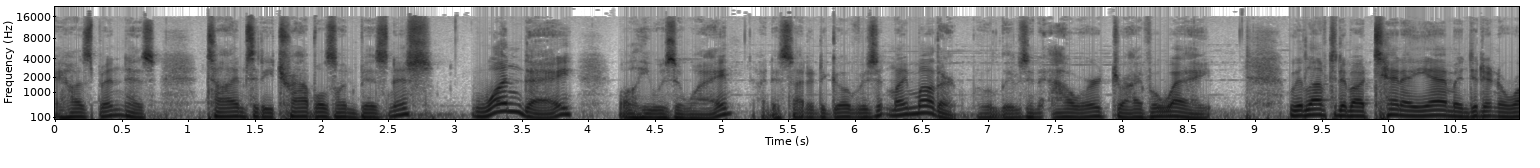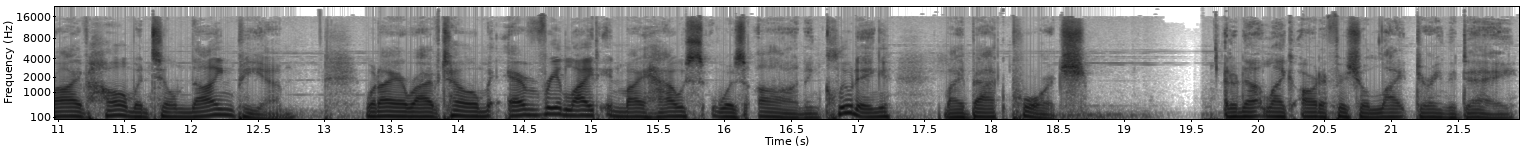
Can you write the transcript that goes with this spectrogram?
My husband has times that he travels on business. One day, while he was away, I decided to go visit my mother, who lives an hour drive away. We left at about 10 a.m. and didn't arrive home until 9 p.m. When I arrived home, every light in my house was on, including my back porch. I do not like artificial light during the day.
